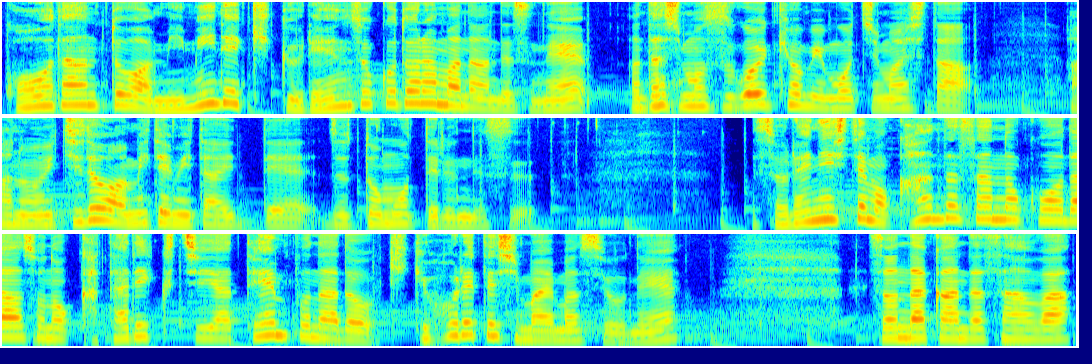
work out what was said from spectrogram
講談とは耳で聞く連続ドラマなんですね。私もすごい興味持ちました。あの一度は見てみたいってずっと思ってるんですそれにしても神田さんの講談その語り口やテンポなど聞き惚れてしまいますよね。そんな神田さんは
